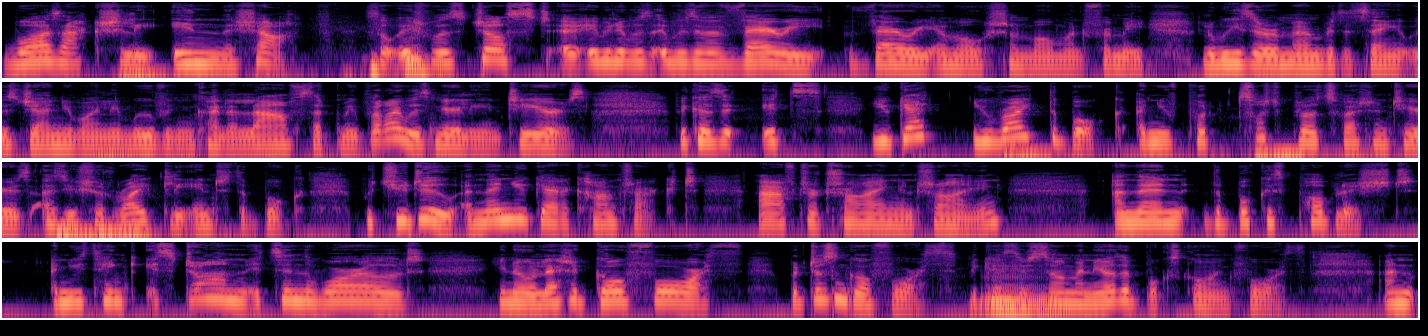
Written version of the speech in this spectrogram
was actually in the shop. So it was just, I mean, it was it was a very very emotional moment for me. Louisa remembers it saying it was genuinely moving and kind of laughs at me, but I was nearly in tears because it, it's you get you write the book and you've put such blood, sweat, and tears as you should rightly into the book, but you do, and then you get a contract after trying and trying, and then the book is published and you think it's done, it's in the world, you know, let it go forth, but it doesn't go forth because mm. there's so hmm. many other books going forth. And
